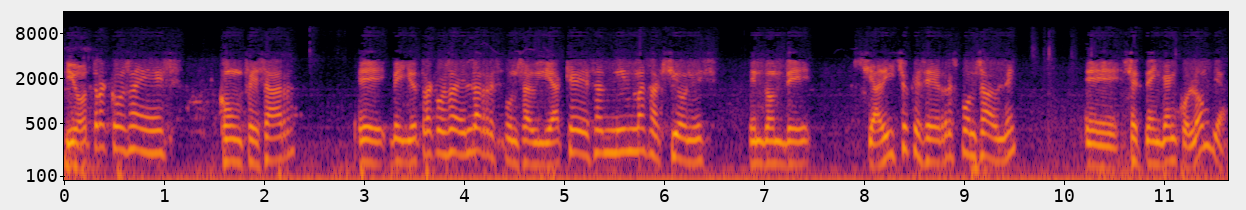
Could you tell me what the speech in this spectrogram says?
Y otra cosa es confesar, eh, y otra cosa es la responsabilidad que de esas mismas acciones, en donde se ha dicho que se es responsable, eh, se tenga en Colombia.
